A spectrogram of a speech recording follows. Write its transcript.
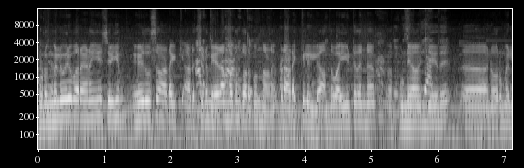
കൊടുങ്ങല്ലൂർ പറയുകയാണെങ്കിൽ ശരിക്കും ഏഴ് ദിവസം അടയ്ക്ക് അടച്ചിടും. ഏഴാം പക്കം തുറക്കുന്നതാണ്. ഇവിടെ അടയ്ക്കലില്ല. അന്ന് വൈകിട്ട് തന്നെ പുണ്യാഹം ചെയ്ത് നോർമൽ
